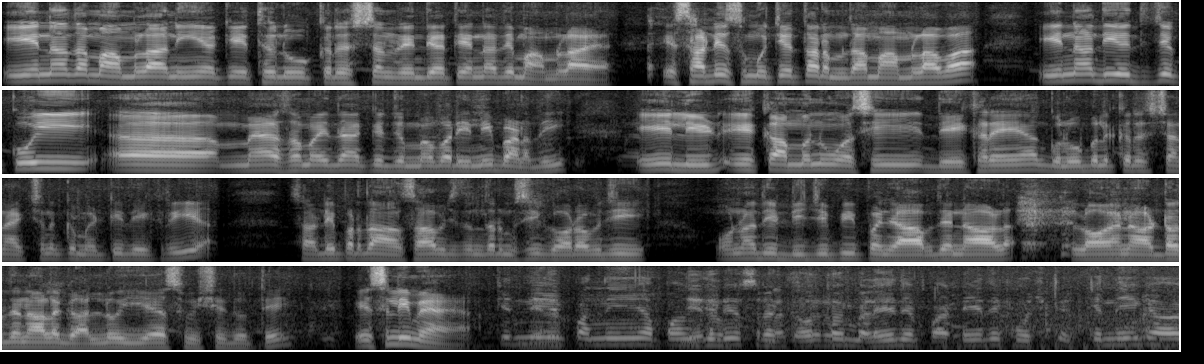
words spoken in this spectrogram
ਇਹ ਇਹਨਾਂ ਦਾ ਮਾਮਲਾ ਨਹੀਂ ਹੈ ਕਿ ਇੱਥੇ ਲੋਕ ਕ੍ਰਿਸਚਨ ਰਹਿੰਦੇ ਆ ਤੇ ਇਹਨਾਂ ਦੇ ਮਾਮਲਾ ਹੈ। ਇਹ ਸਾਡੇ ਸਮੁੱਚੇ ਧਰਮ ਦਾ ਮਾਮਲਾ ਵਾ। ਇਹਨਾਂ ਦੀ ਇਹਦੇ 'ਚ ਕੋਈ ਮੈਂ ਸਮਝਦਾ ਕਿ ਜ਼ਿੰਮੇਵਾਰੀ ਨਹੀਂ ਬਣਦੀ। ਇਹ ਲੀਡ, ਇਹ ਕੰਮ ਨੂੰ ਅਸੀਂ ਦੇਖ ਰਹੇ ਹਾਂ। ਗਲੋਬਲ ਕ੍ਰਿਸਚਨ ਐਕਸ਼ਨ ਕਮੇਟੀ ਦੇਖ ਰਹੀ ਆ। ਸਾਡੇ ਪ੍ਰਧਾਨ ਸਾਹਿਬ ਜਤਿੰਦਰ ਮਸੀਹ ਗੌਰਵ ਜੀ ਉਹਨਾਂ ਦੀ ਡੀਜੀਪੀ ਪੰਜਾਬ ਦੇ ਨਾਲ ਲਾਅ ਐਂਡ ਆਰਡਰ ਦੇ ਨਾਲ ਗੱਲ ਹੋਈ ਹੈ ਇਸ ਵਿਸ਼ੇ ਦੇ ਉੱਤੇ। ਇਸ ਲਈ ਮੈਂ ਆਇਆ। ਕਿੰਨੇ ਪੰਨੇ ਆਪਾਂ ਨੂੰ ਜਿਹੜੇ ਸਰਕਾਰ ਉੱਥੇ ਮਿਲੇ ਨੇ ਪਾਟੇ ਦੇ ਕੁਝ ਕਿੰਨੀ ਕੁ-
